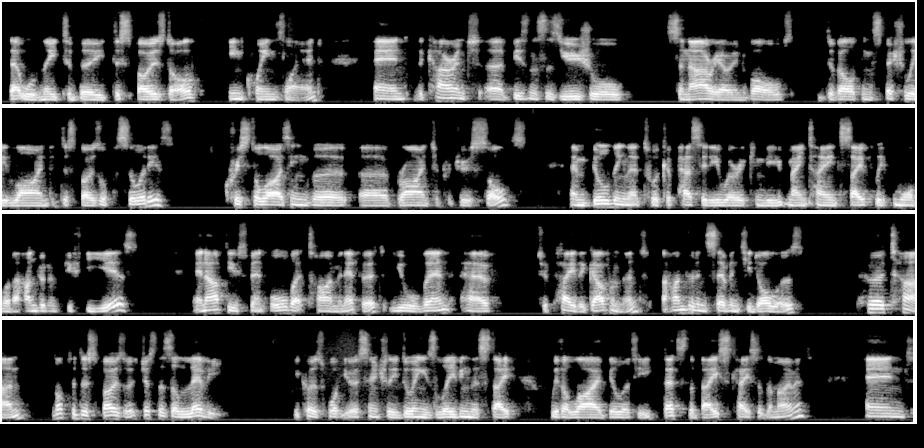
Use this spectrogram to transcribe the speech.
that will need to be disposed of in Queensland. And the current uh, business as usual scenario involves developing specially lined disposal facilities crystallizing the uh, brine to produce salts and building that to a capacity where it can be maintained safely for more than 150 years. And after you've spent all that time and effort, you will then have to pay the government $170 per ton, not to dispose of it, just as a levy, because what you're essentially doing is leaving the state with a liability. That's the base case at the moment. And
